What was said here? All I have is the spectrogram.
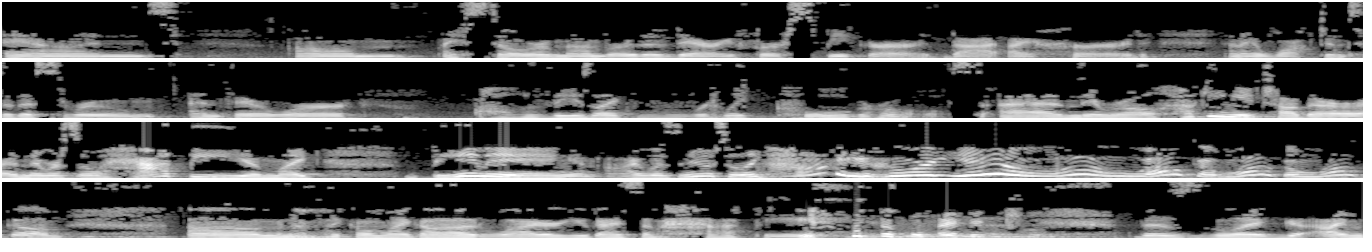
and um, I still remember the very first speaker that I heard. And I walked into this room, and there were all of these like really cool girls and they were all hugging each other and they were so happy and like beaming and I was new so like hi who are you? Oh welcome welcome welcome. Um and I'm like oh my god why are you guys so happy? Like this like I'm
